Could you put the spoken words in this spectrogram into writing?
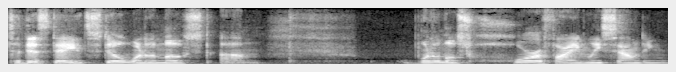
to this day, it's still one of the most um, one of the most horrifyingly sounding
